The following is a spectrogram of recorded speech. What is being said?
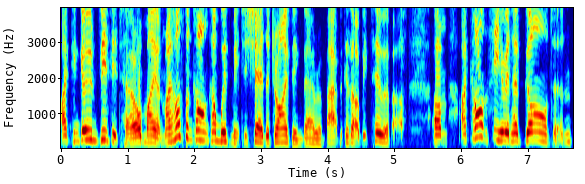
I can go and visit her on my own. My husband can't come with me to share the driving there and back because that would be two of us. Um, I can't see her in her garden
